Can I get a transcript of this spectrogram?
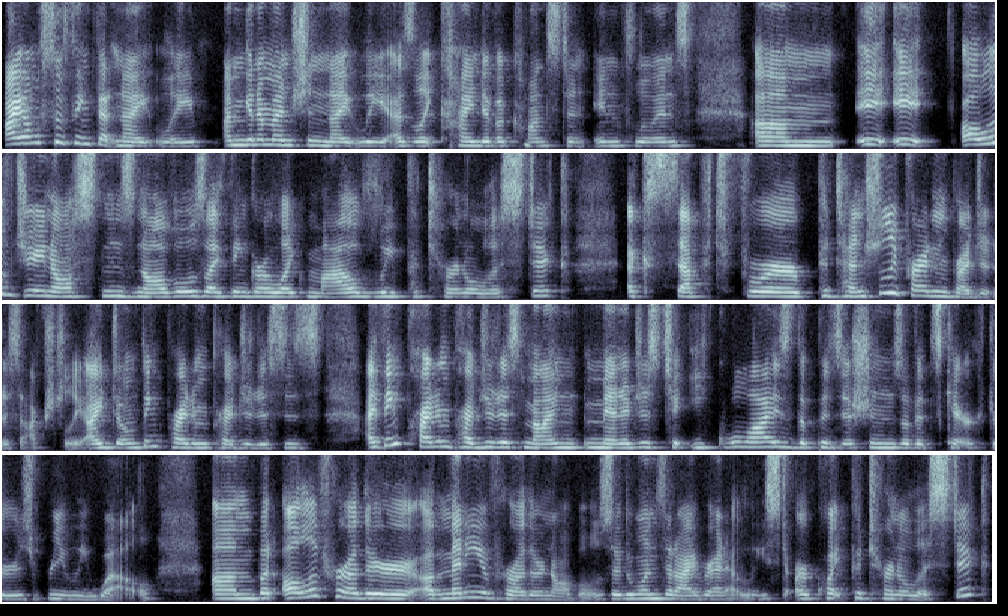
I also think that Knightley, I'm gonna mention Knightley as like kind of a constant influence. Um, it, it all of Jane Austen's novels, I think, are like mildly paternalistic, except for potentially Pride and Prejudice, actually. I don't think Pride and Prejudice is, I think Pride and Prejudice man- manages to equalize the positions of its characters really well. Um, but all of her other, uh, many of her other novels, or the ones that I've read at least, are quite paternalistic.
